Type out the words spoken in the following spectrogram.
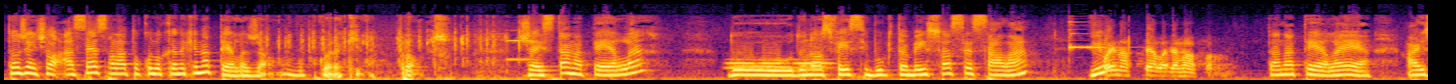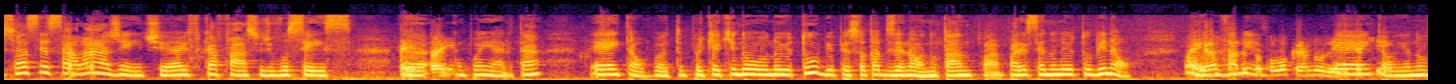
Então, gente, ó, acessa lá, tô colocando aqui na tela já. Vou pôr aqui. Pronto. Já está na tela do, do nosso Facebook também, só acessar lá. Viu? Põe na tela, garrafa. Tá na tela, é. Aí só acessar lá, gente, aí fica fácil de vocês É aí. acompanharem, tá? É, então, porque aqui no, no YouTube o pessoal tá dizendo, ó, não tá aparecendo no YouTube, não. Ué, Eu engraçado, eu tô colocando o link É, aqui. então, eu não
